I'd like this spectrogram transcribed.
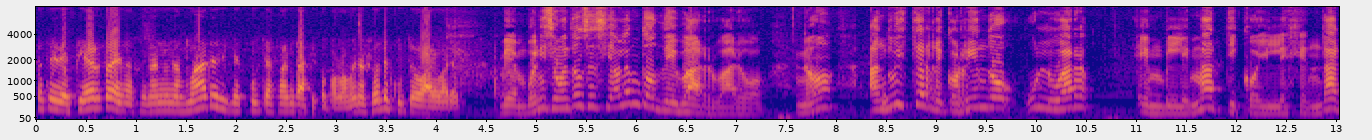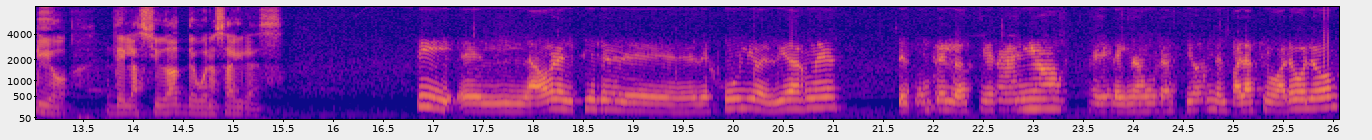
Yo estoy despierta, desayunando unos mates y se escucha fantástico, por lo menos yo te escucho bárbaro. Bien, buenísimo. Entonces, y hablando de bárbaro, ¿no? Anduviste recorriendo un lugar emblemático y legendario de la ciudad de Buenos Aires. Sí, el, ahora el 7 de, julio, el viernes, se cumplen los 100 años de la inauguración del Palacio Barolo,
